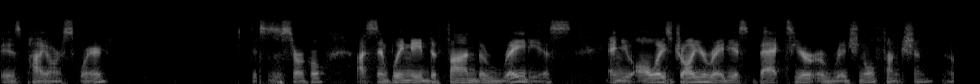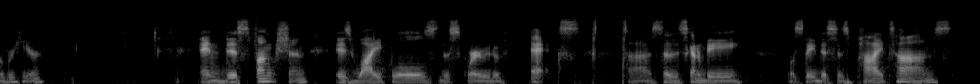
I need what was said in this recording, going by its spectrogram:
is pi r squared. This is a circle. I simply need to find the radius, and you always draw your radius back to your original function over here. And this function is y equals the square root of x. Uh, so it's going to be, let's see, this is pi times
